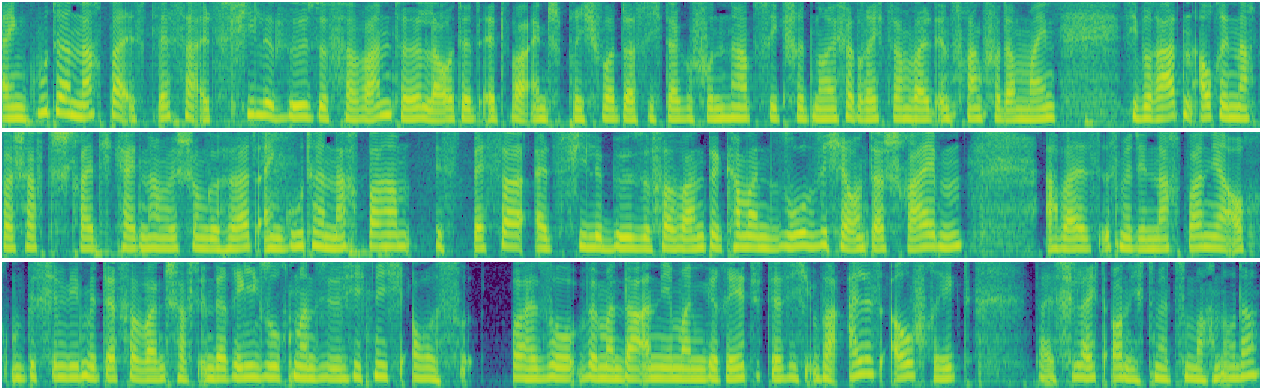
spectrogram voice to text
Ein guter Nachbar ist besser als viele böse Verwandte, lautet etwa ein Sprichwort, das ich da gefunden habe. Siegfried Neufert, Rechtsanwalt in Frankfurt am Main. Sie beraten auch in Nachbarschaftsstreitigkeiten, haben wir schon gehört. Ein guter Nachbar ist besser als viele böse Verwandte, kann man so sicher unterschreiben. Aber es ist mit den Nachbarn ja auch ein bisschen wie mit der Verwandtschaft. In der Regel sucht man sie sich nicht aus. Also wenn man da an jemanden gerät, der sich über alles aufregt, da ist vielleicht auch nichts mehr zu machen, oder?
